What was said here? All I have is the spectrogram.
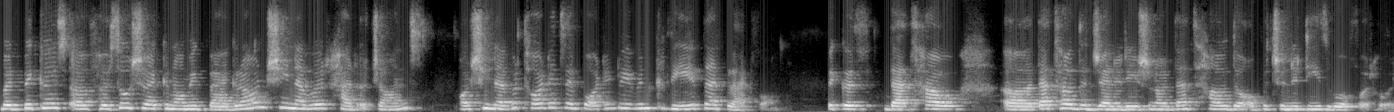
But because of her socioeconomic background, she never had a chance or she never thought it's important to even create that platform because that's how uh, that's how the generation or that's how the opportunities were for her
